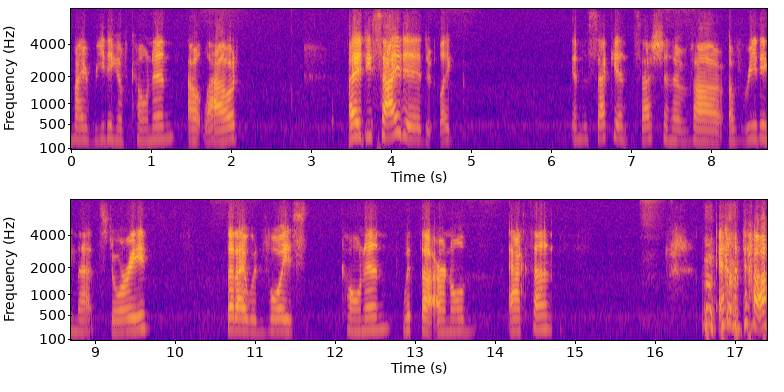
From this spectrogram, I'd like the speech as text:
my reading of Conan out loud, I decided like in the second session of uh, of reading that story that I would voice Conan with the Arnold accent. and uh,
